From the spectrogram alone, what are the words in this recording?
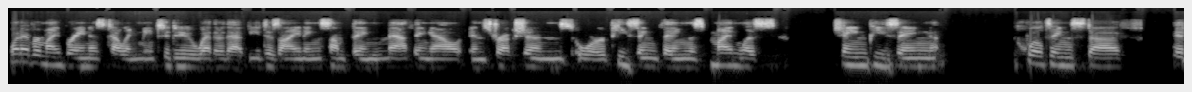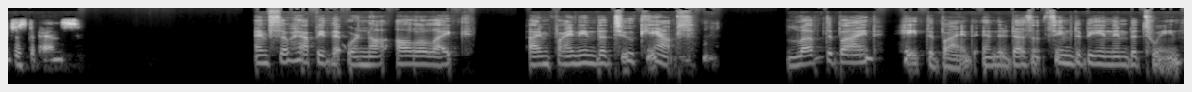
whatever my brain is telling me to do, whether that be designing something, mathing out instructions, or piecing things, mindless chain piecing, quilting stuff. It just depends. I'm so happy that we're not all alike. I'm finding the two camps love to bind, hate to bind, and there doesn't seem to be an in between.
